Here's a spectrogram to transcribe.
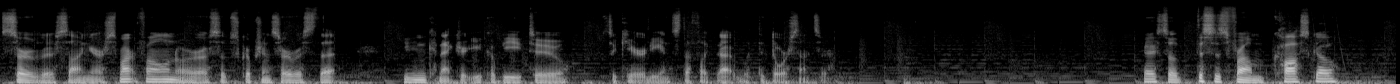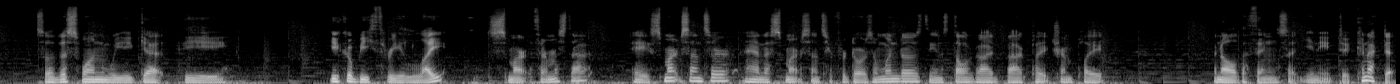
service on your smartphone or a subscription service that you can connect your Ecobee to security and stuff like that with the door sensor. Okay, so this is from Costco. So this one we get the Ecobee 3 Lite smart thermostat, a smart sensor, and a smart sensor for doors and windows, the install guide, backplate, trim plate, and all the things that you need to connect it.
